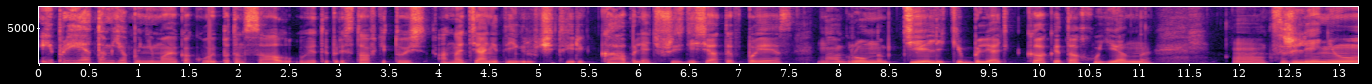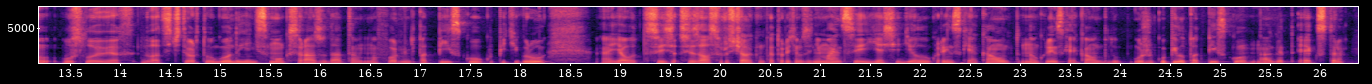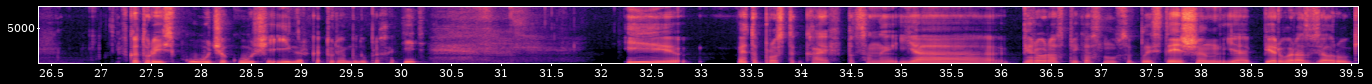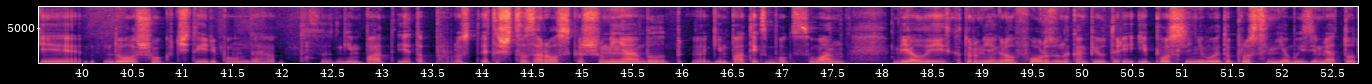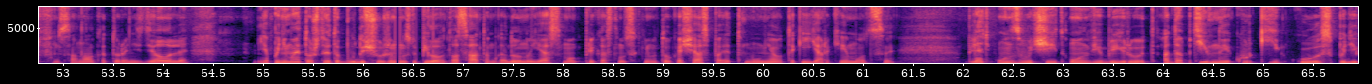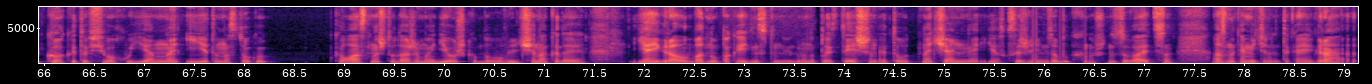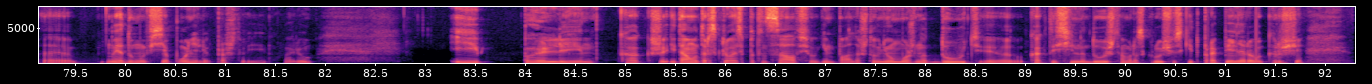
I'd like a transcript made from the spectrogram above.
И при этом я понимаю, какой потенциал у этой приставки. То есть она тянет игры в 4К, блядь, в 60 FPS на огромном телеке, блядь, как это охуенно. А, к сожалению, в условиях 24 года я не смог сразу, да, там, оформить подписку, купить игру. А, я вот связался с человеком, который этим занимается, и я сидел украинский аккаунт. На украинский аккаунт буду, уже купил подписку на год экстра в которой есть куча-куча игр, которые я буду проходить. И это просто кайф, пацаны. Я первый раз прикоснулся к PlayStation, я первый раз взял руки DualShock 4, по-моему, да, вот этот геймпад, и это просто, это что за роскошь? У меня был геймпад Xbox One белый, с которым я играл Forza на компьютере, и после него это просто небо и земля. Тот функционал, который они сделали, я понимаю то, что это будущее уже наступило в 2020 году, но я смог прикоснуться к нему только сейчас, поэтому у меня вот такие яркие эмоции. Блять, он звучит, он вибрирует, адаптивные курки, господи, как это все охуенно, и это настолько классно, что даже моя девушка была вовлечена, когда я... Я играл в одну пока единственную игру на PlayStation, это вот начальная, я, к сожалению, забыл, как она уже называется, ознакомительная такая игра, э, ну, я думаю, все поняли, про что я говорю. И, блин, как же... И там вот раскрывается потенциал всего геймпада, что в нем можно дуть, э, как ты сильно дуешь, там раскручивать какие-то пропеллеры. Короче,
